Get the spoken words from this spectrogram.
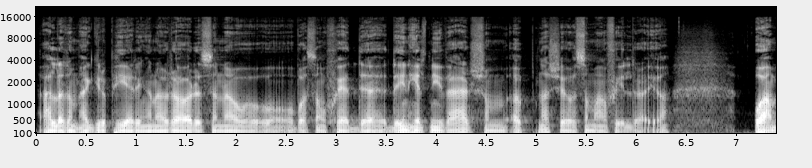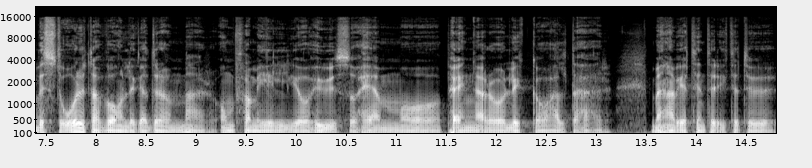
alla de här grupperingarna och rörelserna och, och, och, vad som skedde. Det är en helt ny värld som öppnar sig och som han skildrar. Ja. Och han består av vanliga drömmar om familj och hus och hem och pengar och lycka och allt det här. Men han vet inte riktigt hur,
